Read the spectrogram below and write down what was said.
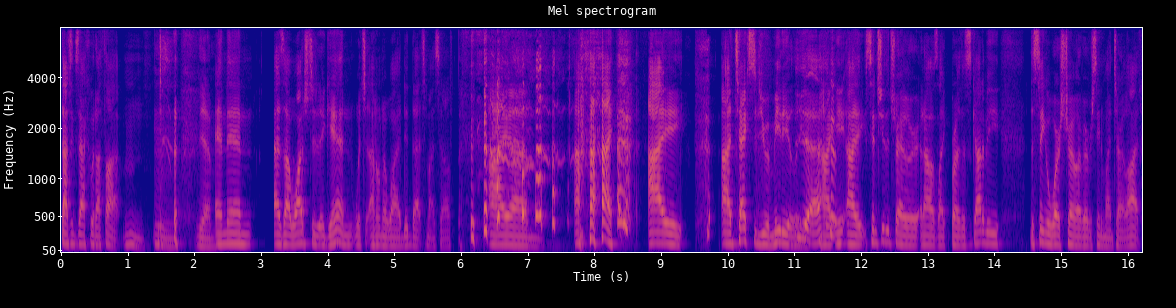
that's exactly what I thought. Hmm. Mm, yeah. And then as I watched it again, which I don't know why I did that to myself, I um, I, I I texted you immediately. Yeah. I, I sent you the trailer, and I was like, "Bro, this has got to be the single worst trailer I've ever seen in my entire life."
